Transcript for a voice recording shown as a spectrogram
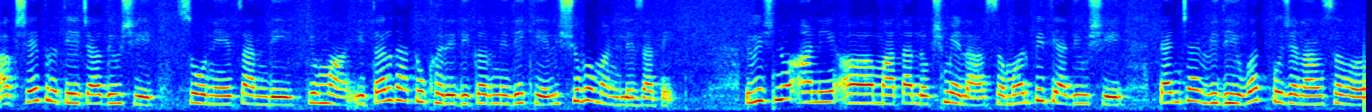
अक्षय तृतीयेच्या दिवशी सोने चांदी किंवा इतर धातू खरेदी करणे देखील शुभ मानले जाते. विष्णू आणि माता लक्ष्मीला समर्पित या दिवशी त्यांच्या विधिवत पूजनांसह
